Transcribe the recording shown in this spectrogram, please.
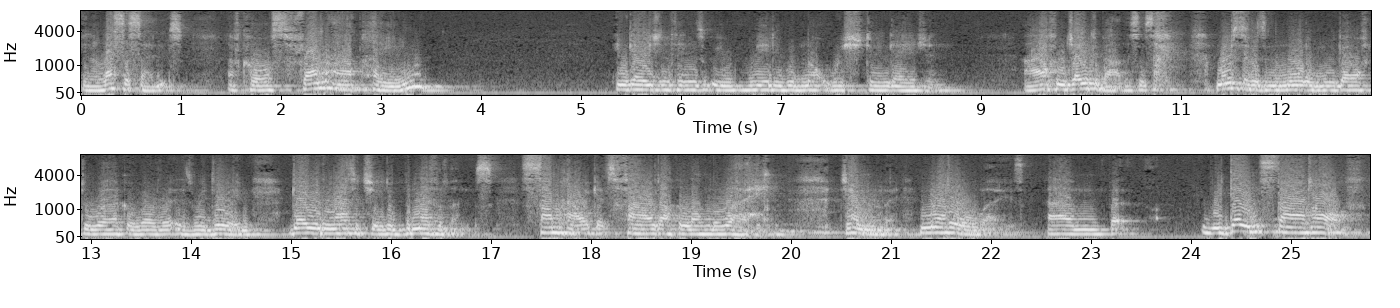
in a lesser sense, of course, from our pain, engage in things that we really would not wish to engage in. I often joke about this and say most of us in the morning when we go off to work or wherever it is we're doing go with an attitude of benevolence. Somehow it gets fouled up along the way, generally, not always. Um, but we don't start off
